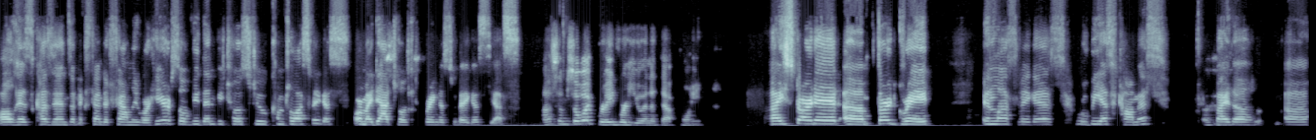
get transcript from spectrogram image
all his cousins and extended family were here. So we then we chose to come to Las Vegas, or my dad chose to bring us to Vegas. Yes. Awesome. So what grade were you in at that point? I started um, third grade in Las Vegas, Ruby S. Thomas okay. by the uh,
